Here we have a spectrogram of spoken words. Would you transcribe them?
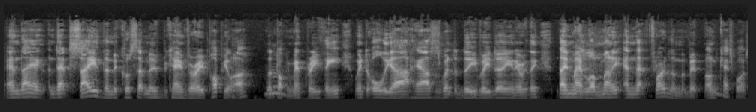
and they and that saved them because that movie became very popular. The documentary thingy went to all the art houses, went to DVD and everything. They made a lot of money, and that floated them a bit on cash wise.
